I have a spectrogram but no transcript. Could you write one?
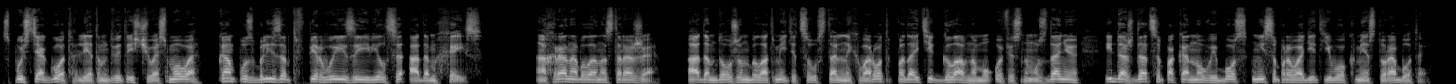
Спустя год, летом 2008-го, в кампус Blizzard впервые заявился Адам Хейс. Охрана была на стороже. Адам должен был отметиться у стальных ворот, подойти к главному офисному зданию и дождаться, пока новый босс не сопроводит его к месту работы.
